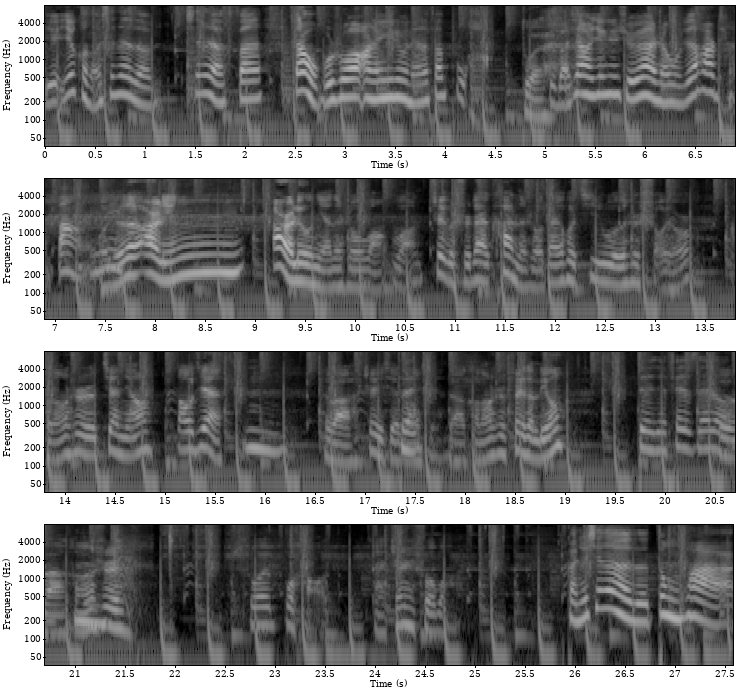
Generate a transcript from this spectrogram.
也也可能现在的现在的番，但是我不是说二零一六年的番不好，对对吧？像英雄学院什么，我觉得还是挺棒的。我觉得二零二六年的时候，往往这个时代看的时候，大家会记住的是手游，可能是剑娘、刀剑，嗯，对吧？这些东西，对吧？可能是 Fate 零，对对，Fate Zero，对吧？可能是说不好，哎，真是说不好。感觉现在的动画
